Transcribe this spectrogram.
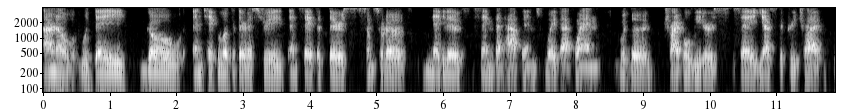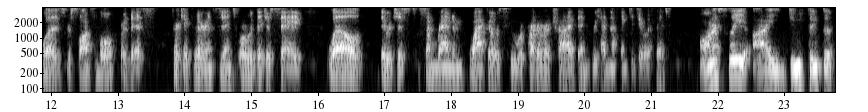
I don't know, would they go and take a look at their history and say that there's some sort of negative thing that happened way back when? Would the tribal leaders say, yes, the Cree tribe was responsible for this particular incident? Or would they just say, well, they were just some random wackos who were part of our tribe and we had nothing to do with it? Honestly, I do think that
